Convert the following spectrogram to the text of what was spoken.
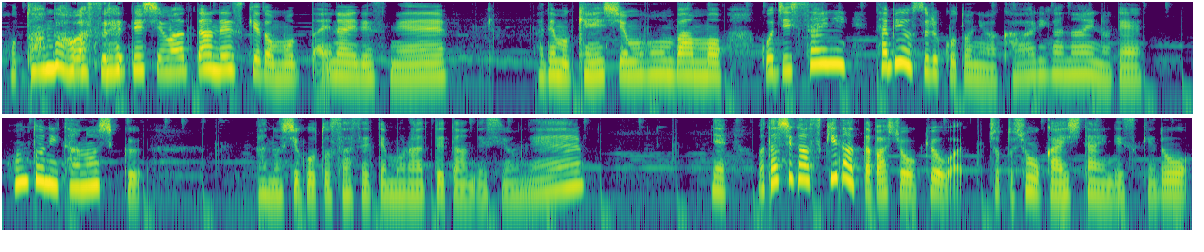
ほとんど忘れてしまったんですけどもったいないですね、でも研修も本番もこう実際に旅をすることには変わりがないので本当に楽しくあの仕事させてもらってたんですよね。で私が好きだった場所を今日はちょっと紹介したいんですけど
